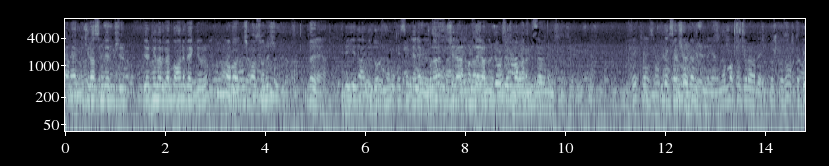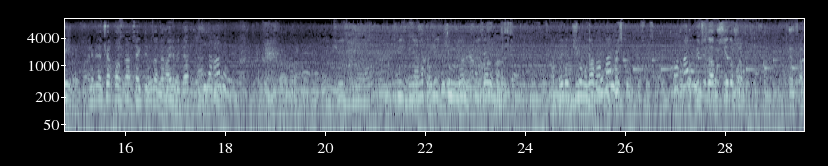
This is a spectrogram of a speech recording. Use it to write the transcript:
Ben evimin kirasını vermişim. 4 yıldır ben bu anı bekliyorum. Ama çıkan sonuç böyle yani. Bir de 7 aydır doğru düzgün kesin. Yani bunların bir şeyler bize yardımcı olursanız bakanım. Bize kentsel Bir de kentsel dönüşümde yani normal Tokyo olarak değil. çok da değil. Yani bir de çöp konusundan çektiğimiz zaten ayrı bir dert. 200 bin 200 bin yanlık evi 2 milyon 200'e ödüyor. Ya böyle bir şey olabilir mi? 367 puan.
